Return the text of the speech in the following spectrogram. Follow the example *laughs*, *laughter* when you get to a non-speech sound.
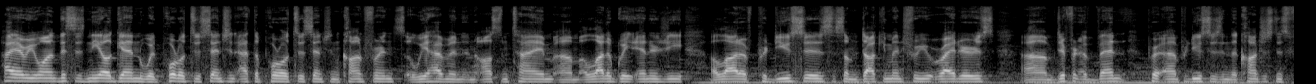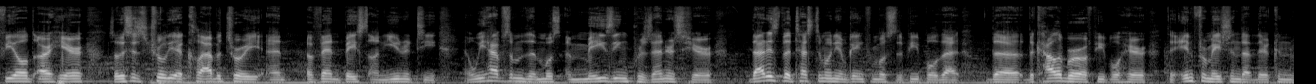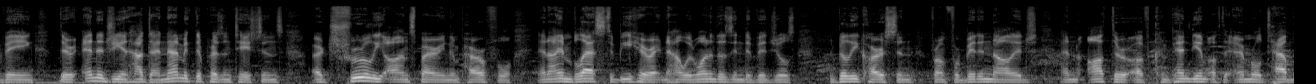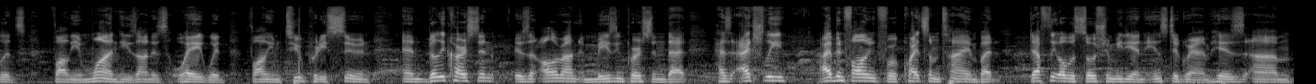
Hi everyone, this is Neil again with Portal to Ascension at the Portal to Ascension conference. We're having an awesome time, um, a lot of great energy, a lot of producers, some documentary writers, um, different event pr- uh, producers in the consciousness field are here. So this is truly a collaboratory and event based on unity. And we have some of the most amazing presenters here that is the testimony I'm getting from most of the people that the the caliber of people here, the information that they're conveying, their energy and how dynamic their presentations are truly awe-inspiring and powerful. And I am blessed to be here right now with one of those individuals, Billy Carson from Forbidden Knowledge, and author of Compendium of the Emerald Tablets, Volume 1. He's on his way with Volume 2 pretty soon. And Billy Carson is an all around amazing person that has actually, I've been following for quite some time, but definitely over social media and Instagram. His um,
